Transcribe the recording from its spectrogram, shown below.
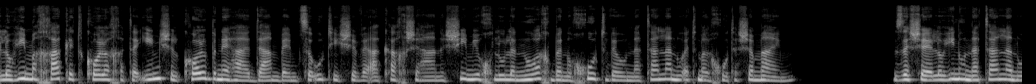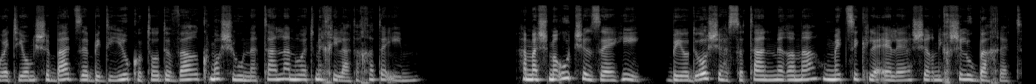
אלוהים מחק את כל החטאים של כל בני האדם באמצעות ישבעה כך שהאנשים יוכלו לנוח בנוחות והוא נתן לנו את מלכות השמיים. זה שאלוהינו נתן לנו את יום שבת זה בדיוק אותו דבר כמו שהוא נתן לנו את מחילת החטאים. המשמעות של זה היא, ביודעו שהשטן מרמה ומציק לאלה אשר נכשלו בחטא,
